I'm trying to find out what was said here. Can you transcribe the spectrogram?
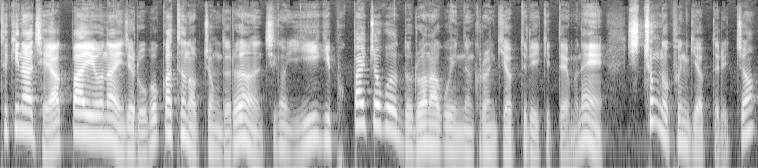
특히나 제약바이오나 이제 로봇 같은 업종들은 지금 이익이 폭발적으로 늘어나고 있는 그런 기업들이 있기 때문에 시총 높은 기업들 있죠.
